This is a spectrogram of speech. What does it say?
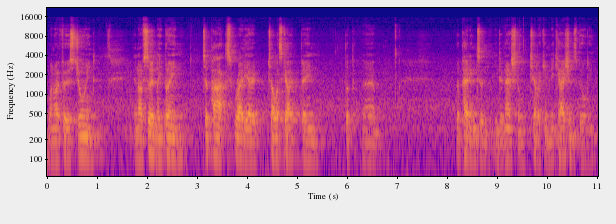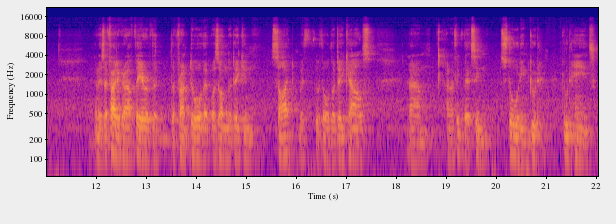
when I first joined. And I've certainly been to Parkes Radio Telescope and the, um, the Paddington International Telecommunications Building. And there's a photograph there of the, the front door that was on the Deakin site with, with all the decals. Um, and I think that's in, stored in good, good hands.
